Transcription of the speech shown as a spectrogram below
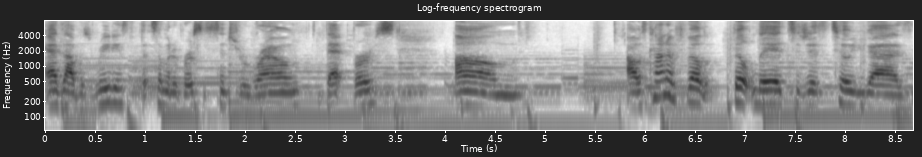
as I was reading some of the verses centered around that verse, um, I was kind of felt felt led to just tell you guys,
